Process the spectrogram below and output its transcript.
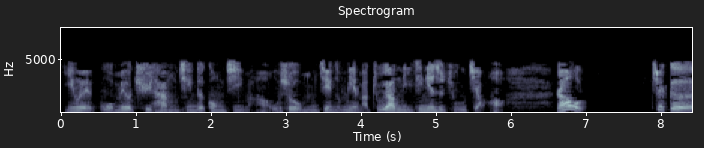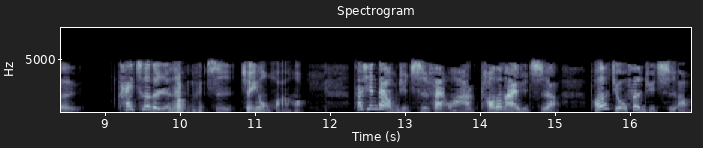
因为我没有去他母亲的公祭嘛，哈，我说我们见个面嘛，主要你今天是主角哈，然后这个开车的人 是陈永华哈，他先带我们去吃饭，哇，跑到哪里去吃啊？跑到九份去吃啊？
